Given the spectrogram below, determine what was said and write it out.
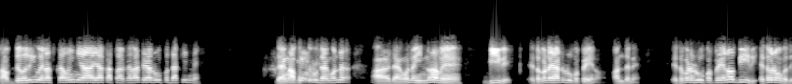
ශබ්ද වලින් වෙනස්කමින් යා යා කතා කරාට යා රූප දකින්නේ දැන් අපි තුමු දැන් ඔන්න දැන් ඔන්න ඉන්නවා මේ බීරෙක්. එතකොට යාට රූප පේනවා. අන්ධ නෑ. එතකොට රූප පේනවා බීරි. එතකොට මොකද?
